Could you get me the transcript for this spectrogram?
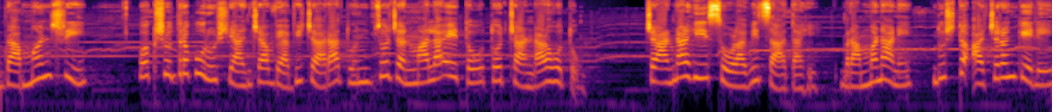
ब्राह्मण श्री व क्षुद्र पुरुष यांच्या व्याभिचारातून जो जन्माला येतो तो चांडाळ होतो. चांडाळ ही सोळावी जात आहे. ब्राह्मणाने दुष्ट आचरण केले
